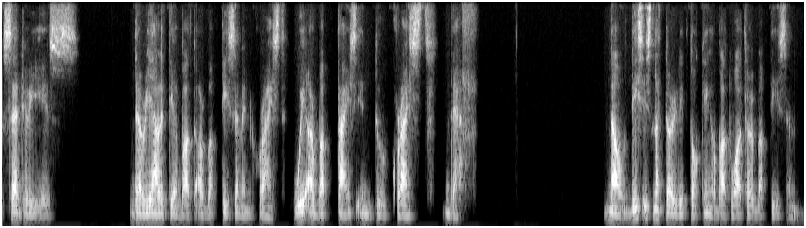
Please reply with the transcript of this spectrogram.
said here is the reality about our baptism in Christ. We are baptized into Christ's death. Now, this is not really talking about water baptism.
